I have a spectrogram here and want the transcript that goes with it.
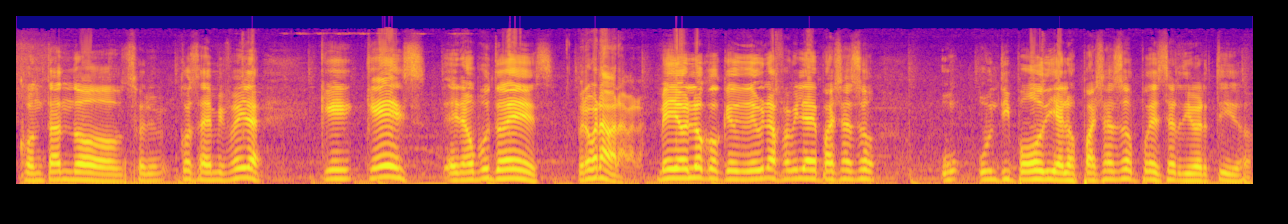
contando sobre cosas de mi familia. Que, que es, en algún punto es Pero pará, pará, pará. medio loco que de una familia de payasos un, un tipo odia a los payasos, puede ser divertido.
